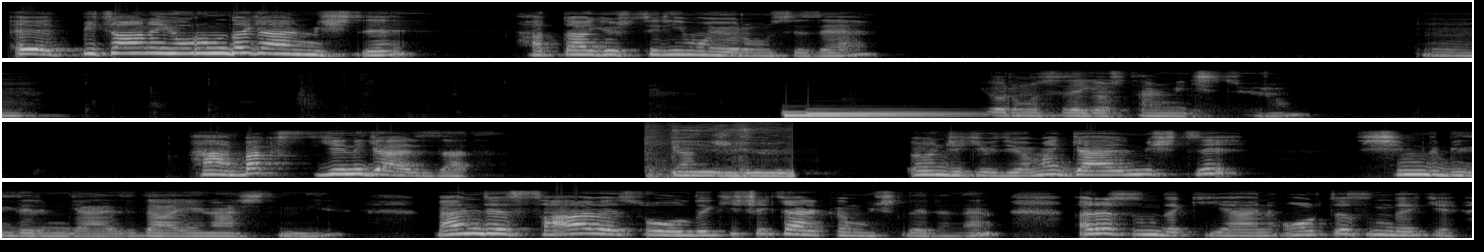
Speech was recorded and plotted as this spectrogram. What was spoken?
Evet bir tane yorumda gelmişti. Hatta göstereyim o yorumu size. Hmm. Yorumu size göstermek istiyorum. Ha bak yeni geldi zaten. Bir gün Önceki videoma gelmişti. Şimdi bildirim geldi daha yeni açtım diye. Bence sağ ve soldaki şeker kamışlarının arasındaki yani ortasındaki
